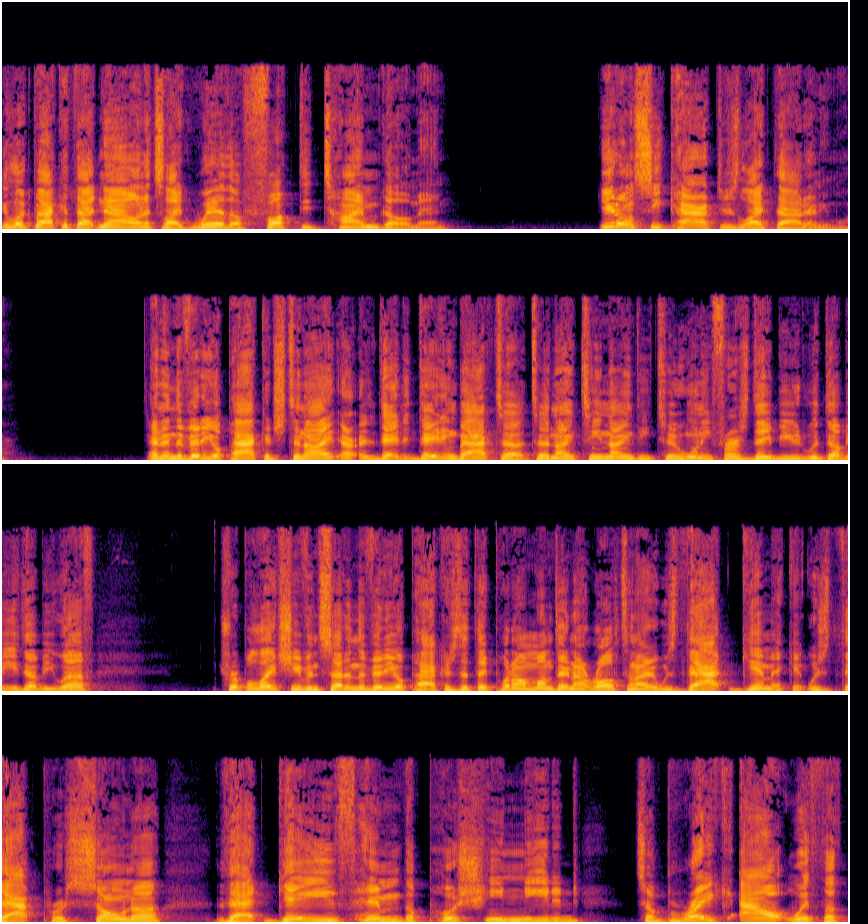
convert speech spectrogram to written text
You look back at that now and it's like, where the fuck did time go, man? You don't see characters like that anymore. And in the video package tonight, er, dating back to, to 1992 when he first debuted with WWF, Triple H even said in the video package that they put on Monday Night Raw tonight, it was that gimmick, it was that persona that gave him the push he needed to break out with the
